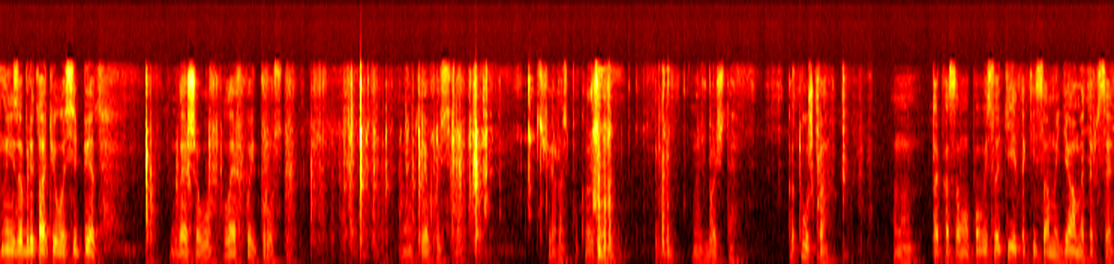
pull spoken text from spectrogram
не ізобретати велосипед дешево, легко і просто. От якось так. Ще раз покажу. Ось бачите, катушка. Вона така сама по висоті, такий самий діаметр, все.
